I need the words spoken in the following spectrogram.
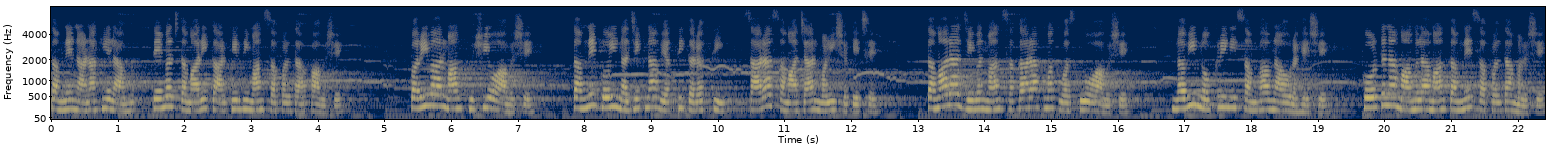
તમને નાણાકીય લાભ તેમજ તમારી કારકિર્દીમાં સફળતા અપાવશે. પરિવારમાં ખુશીઓ આવશે. તમને કોઈ નજીકના વ્યક્તિ તરફથી સારા સમાચાર મળી શકે છે. તમારા જીવનમાં સકારાત્મક વસ્તુઓ આવશે. નવી નોકરીની સંભાવનાઓ રહેશે. કોર્ટના મામલામાં તમને સફળતા મળશે.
